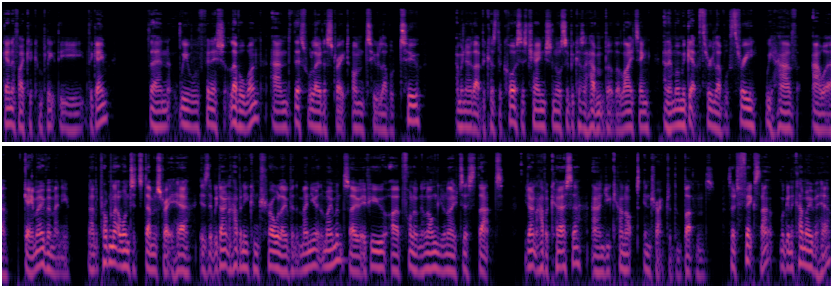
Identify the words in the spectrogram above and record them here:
Again, if I could complete the, the game, then we will finish level 1 and this will load us straight onto level 2 and we know that because the course has changed and also because I haven't built the lighting. And then when we get through level three, we have our game over menu. Now the problem that I wanted to demonstrate here is that we don't have any control over the menu at the moment. So if you are following along, you'll notice that you don't have a cursor and you cannot interact with the buttons. So to fix that, we're going to come over here.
